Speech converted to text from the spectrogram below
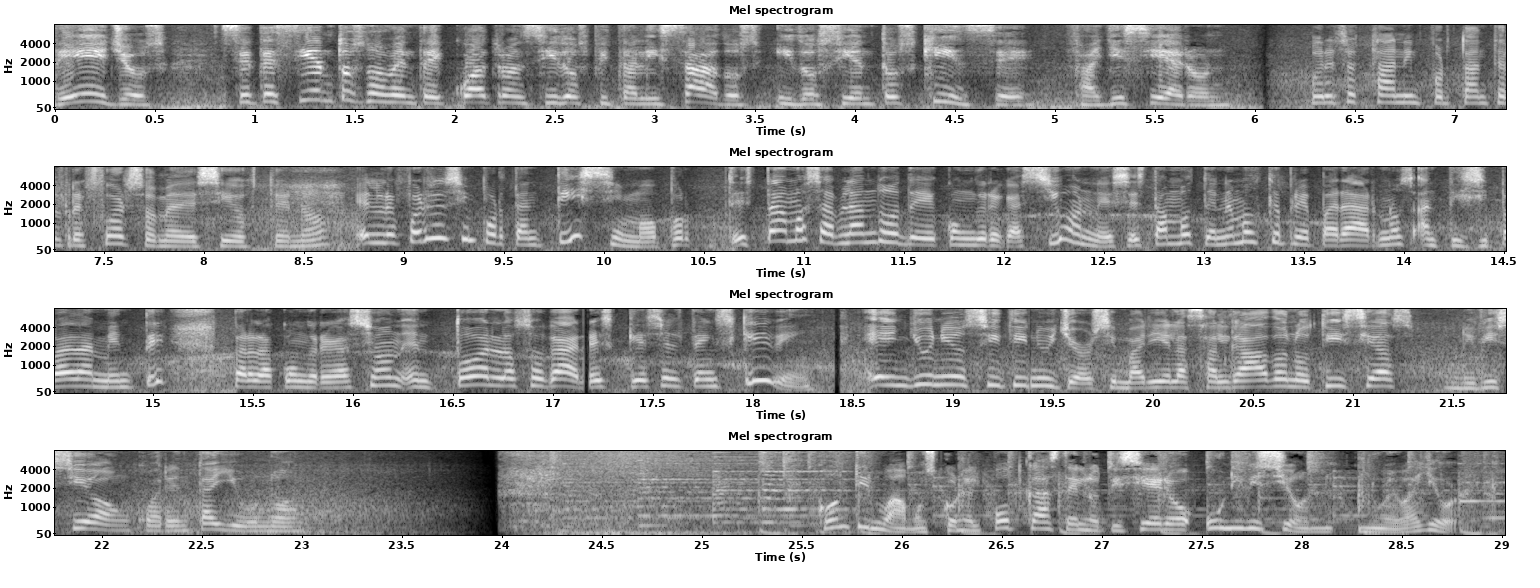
De ellos, 794 han sido hospitalizados y 215 fallecieron. Por eso es tan importante el refuerzo, me decía usted, ¿no? El refuerzo es importantísimo, porque estamos hablando de congregaciones, estamos, tenemos que prepararnos anticipadamente para la congregación en todos los hogares, que es el Thanksgiving. En Union City, New Jersey, Mariela Salgado, Noticias, Univisión 41. Continuamos con el podcast del noticiero Univisión Nueva York.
